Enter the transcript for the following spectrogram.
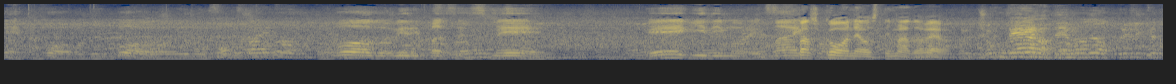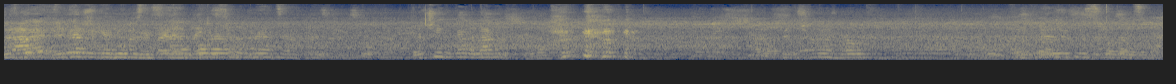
Eh, un poco, un poco, un poco, vedi, il smetto. E chi ti muore mai? Pascone ho stimato, vero? Temo, temo. Trećinu kada nagradište, da? Petiš mi još bravo. Petiš mi još bravo.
